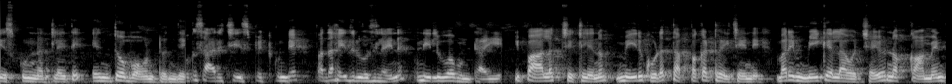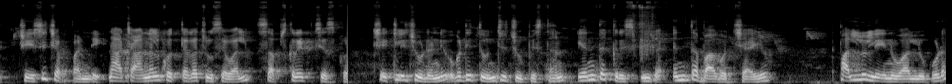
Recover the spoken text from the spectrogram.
చేసుకున్నట్లయితే ఎంతో బాగుంటుంది. ఒకసారి చేసి పెట్టుకుంటే పదహైదు రోజులైనా నిలువ ఉంటాయి. ఈ పాలక్ చెక్లీను మీరు కూడా తప్పక ట్రై చేయండి. మరి మీకు ఎలా వచ్చాయో నాకు కామెంట్ చేసి చెప్పండి. నా ఛానల్ కొత్తగా చూసేవాళ్ళు సబ్స్క్రైబ్ చేసుకోండి. చెక్లీ చూడండి ఒకటి తుంచి చూపిస్తాను. ఎంత క్రిస్పీగా ఎంత బాగా వచ్చాయో పళ్ళు లేని వాళ్ళు కూడా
